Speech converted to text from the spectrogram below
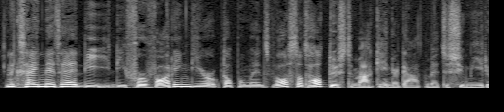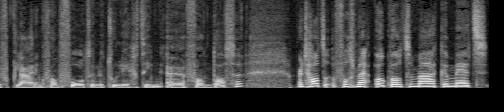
En ik zei net, hè, die, die verwarring die er op dat moment was, dat had dus te maken inderdaad met de summiere verklaring van Volt en de toelichting uh, van Dassen. Maar het had volgens mij ook wel te maken met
